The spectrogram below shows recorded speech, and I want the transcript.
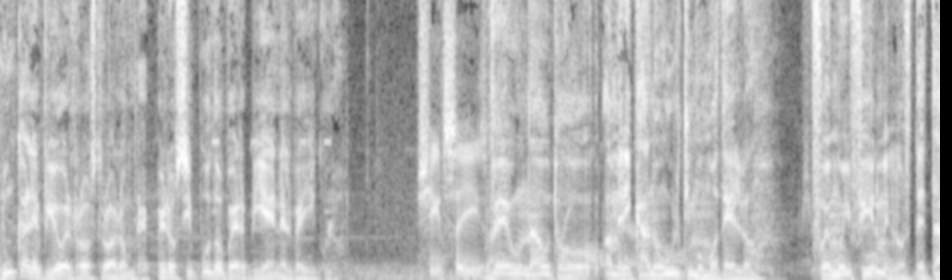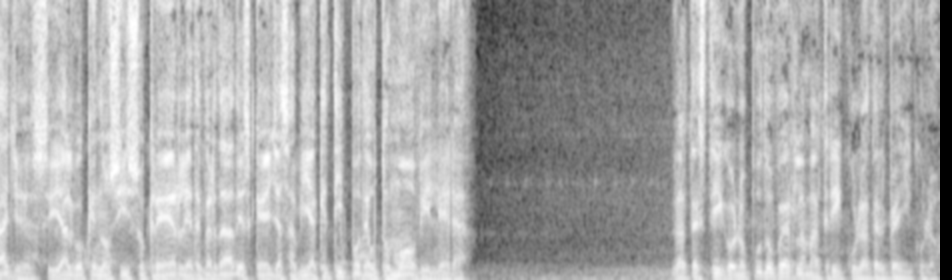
Nunca le vio el rostro al hombre, pero sí pudo ver bien el vehículo. Ve un auto americano último modelo. Fue muy firme en los detalles y algo que nos hizo creerle de verdad es que ella sabía qué tipo de automóvil era. La testigo no pudo ver la matrícula del vehículo.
